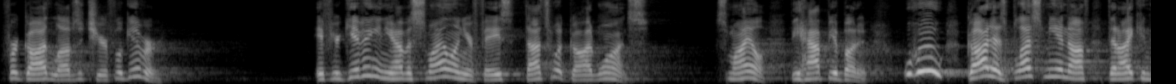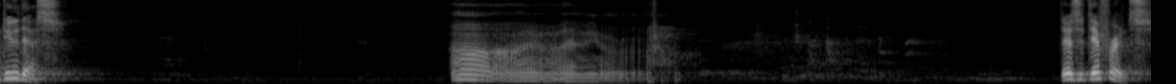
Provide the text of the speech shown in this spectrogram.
for God loves a cheerful giver. If you're giving and you have a smile on your face, that's what God wants. Smile, be happy about it. Woohoo! God has blessed me enough that I can do this. Oh, there's a difference.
